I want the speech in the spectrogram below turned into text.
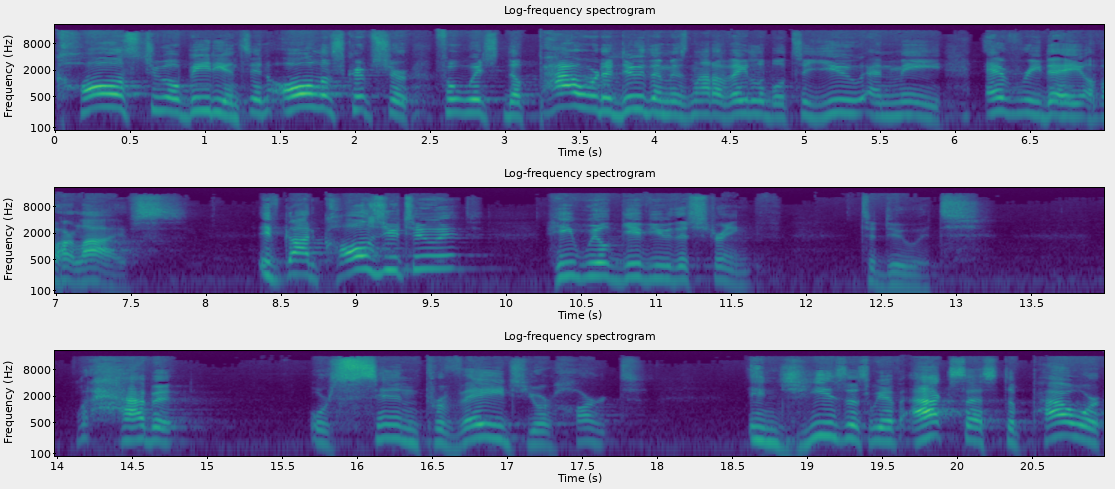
calls to obedience in all of Scripture for which the power to do them is not available to you and me every day of our lives. If God calls you to it, He will give you the strength to do it. What habit or sin pervades your heart? In Jesus, we have access to power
